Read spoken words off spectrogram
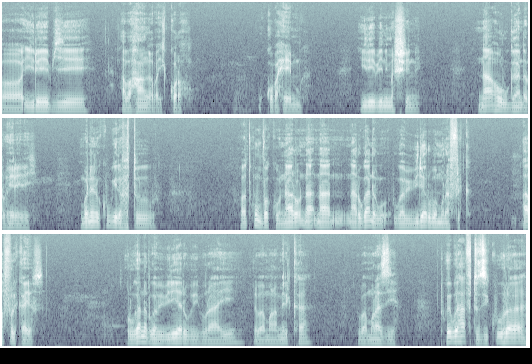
Ah, iyo urebye abahanga bayikoraho uko bahembwa. Iyo urebye n'imashini n'aho uruganda ruherereye. Mbonera kubwira abatwumva ko nta ru- nta- nta- nta ruganda rwa bibiliya ruba muri afurika afurika yose. Uruganda rwa bibiliya ruba i burayi ruba muri amerika ruba muri aziya. Twebwe hafi tuzikura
